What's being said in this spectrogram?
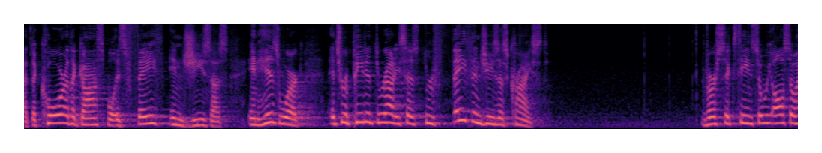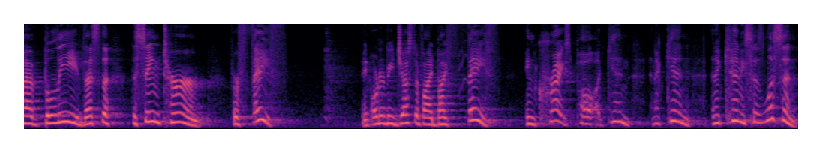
At the core of the gospel is faith in Jesus, in his work. It's repeated throughout. He says, through faith in Jesus Christ. Verse 16, so we also have believed. That's the, the same term for faith. In order to be justified by faith in Christ, Paul again and again and again, he says, listen,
